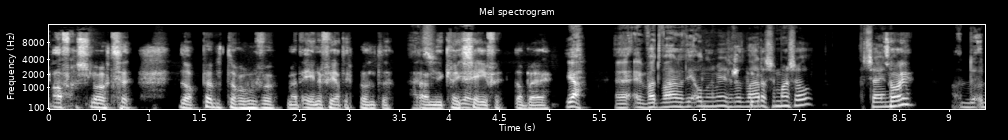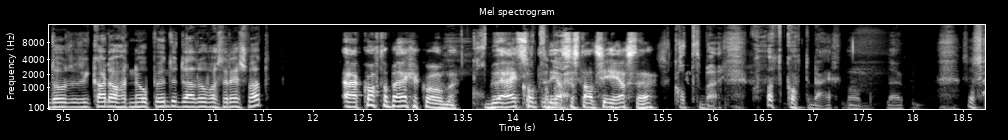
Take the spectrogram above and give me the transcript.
afgesloten door Pim Terhoeven met 41 punten. En die kreeg Hartstikke 7 daarbij. Eh, en wat waren die andere mensen? Wat waren ze maar zo? Wat zijn Sorry? Do- Door Ricardo had 0 punten, daardoor was de rest wat? Eh, kort erbij gekomen. Hij komt in erbij. eerste instantie eerst, hè? Kop erbij. Kort, kort erbij gekomen. Leuk.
